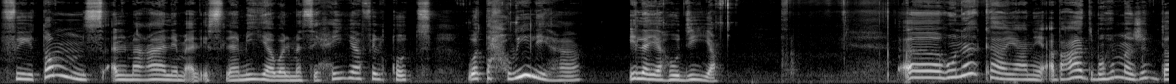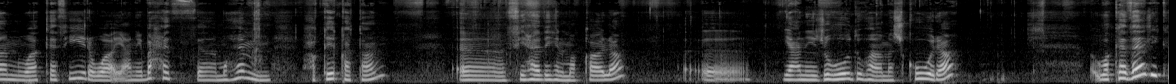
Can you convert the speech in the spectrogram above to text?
في طمس المعالم الإسلامية والمسيحية في القدس وتحويلها إلى يهودية. هناك يعني أبعاد مهمة جدا وكثيرة ويعني بحث مهم حقيقة آه، في هذه المقالة آه، يعني جهودها مشكورة وكذلك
